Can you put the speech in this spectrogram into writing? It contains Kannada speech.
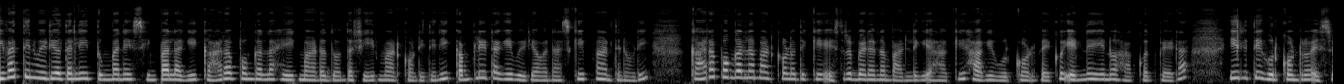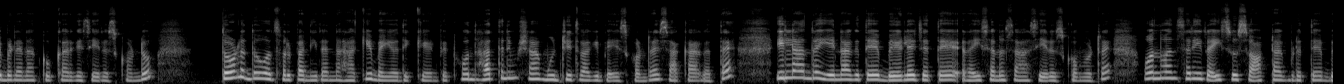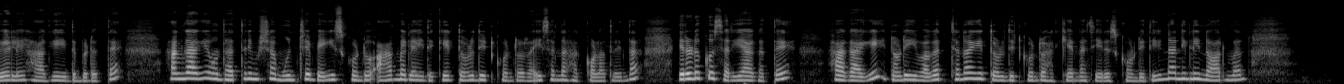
ಇವತ್ತಿನ ವಿಡಿಯೋದಲ್ಲಿ ತುಂಬಾ ಸಿಂಪಲ್ಲಾಗಿ ಖಾರ ಪೊಂಗಲ್ನ ಹೇಗೆ ಮಾಡೋದು ಅಂತ ಶೇರ್ ಮಾಡ್ಕೊಂಡಿದ್ದೀನಿ. ಕಂಪ್ಲೀಟಾಗಿ ವಿಡಿಯೋವನ್ನು ಸ್ಕಿಪ್ ಮಾಡಿದೆ ನೋಡಿ. ಖಾರ ಪೊಂಗಲ್ನ ಮಾಡ್ಕೊಳ್ಳೋದಕ್ಕೆ ಹೆಸರು ಬೇಳೆನ ಬಾಣಲಿಗೆ ಹಾಕಿ ಹಾಗೆ ಹುರ್ಕೊಳ್ಬೇಕು. ಎಣ್ಣೆ ಏನು ಹಾಕೋದು ಬೇಡ. ಈ ರೀತಿ ಹುರ್ಕೊಂಡ್ರು ಹೆಸರು ಬೇಳೆನ ಕುಕ್ಕರ್ಗೆ ಸೇರಿಸ್ಕೊಂಡು ತೊಳೆದು ಒಂದು ಸ್ವಲ್ಪ ನೀರನ್ನು ಹಾಕಿ ಬೇಯೋದಕ್ಕೆ ಇಡಬೇಕು. ಒಂದು ಹತ್ತು ನಿಮಿಷ ಮುಂಚಿತವಾಗಿ ಬೇಯಿಸ್ಕೊಂಡ್ರೆ ಸಾಕಾಗುತ್ತೆ. ಇಲ್ಲಾಂದರೆ ಏನಾಗುತ್ತೆ, ಬೇಳೆ ಜೊತೆ ರೈಸನ್ನು ಸಹ ಸೇರಿಸ್ಕೊಂಬಿಟ್ರೆ ಒಂದೊಂದು ಒಂದು ಸರಿ ರೈಸು ಸಾಫ್ಟ್ ಆಗಿಬಿಡುತ್ತೆ, ಬೇಳೆ ಹಾಗೆ ಇದು ಬಿಡುತ್ತೆ. ಹಾಗಾಗಿ ಒಂದು ಹತ್ತು ನಿಮಿಷ ಮುಂಚೆ ಬೇಯಿಸ್ಕೊಂಡು ಆಮೇಲೆ ಇದಕ್ಕೆ ತೊಳೆದಿಟ್ಕೊಂಡು ರೈಸನ್ನು ಹಾಕ್ಕೊಳ್ಳೋದ್ರಿಂದ ಎರಡಕ್ಕೂ ಸರಿಯಾಗುತ್ತೆ. ಹಾಗಾಗಿ ನೋಡಿ ಇವಾಗ ಚೆನ್ನಾಗಿ ತೊಳೆದಿಟ್ಕೊಂಡು ಅಕ್ಕಿಯನ್ನು ಸೇರಿಸ್ಕೊಂಡಿದ್ದೀನಿ ನಾನಿಲ್ಲಿ ನಾರ್ಮಲ್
